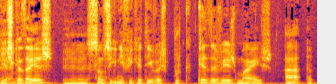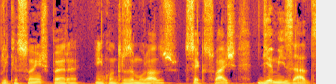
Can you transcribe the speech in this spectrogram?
E as cadeias eh, são significativas porque cada vez mais há aplicações para encontros amorosos, sexuais, de amizade,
